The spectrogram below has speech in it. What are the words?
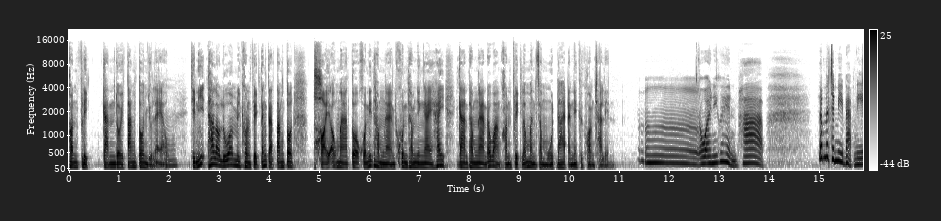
คอน FLICT กันโดยตั้งต้นอยู่แล้ว ทีนี้ถ้าเรารู้ว่ามีคอน FLICT ตั้งแต่ตั้งต้นถอยออกมาตัวคนที่ทำงาน คุณทำยังไงให้การทำงานระหว่างคอน FLICT แล้วมันสมูทได้ อันนี้คือความ challengeอืมโอ้อันนี้ก็เห็นภาพ แล้วมันจะมีแบบนี้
